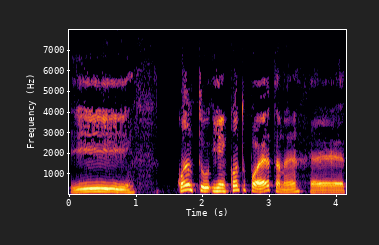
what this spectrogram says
E quanto e enquanto poeta, né, é,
